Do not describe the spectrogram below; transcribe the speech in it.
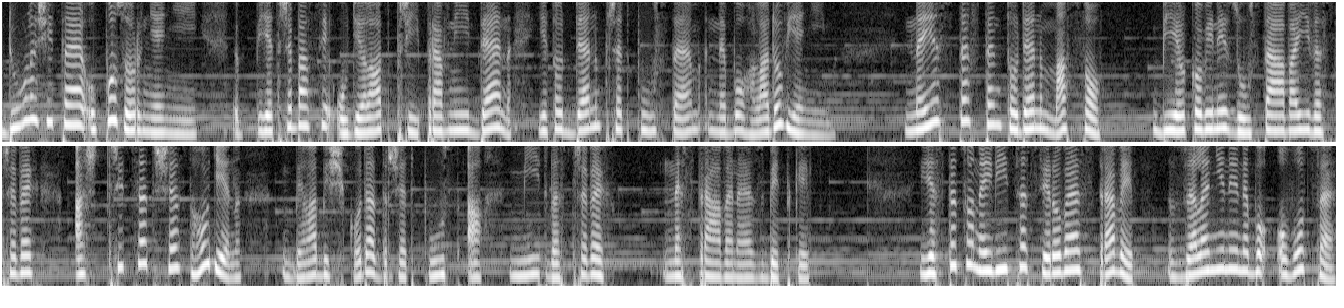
Důležité upozornění je třeba si udělat přípravný den. Je to den před půstem nebo hladověním. Nejeste v tento den maso. Bílkoviny zůstávají ve střevech až 36 hodin. Byla by škoda držet půst a mít ve střevech nestrávené zbytky. Jeste co nejvíce syrové stravy, zeleniny nebo ovoce,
